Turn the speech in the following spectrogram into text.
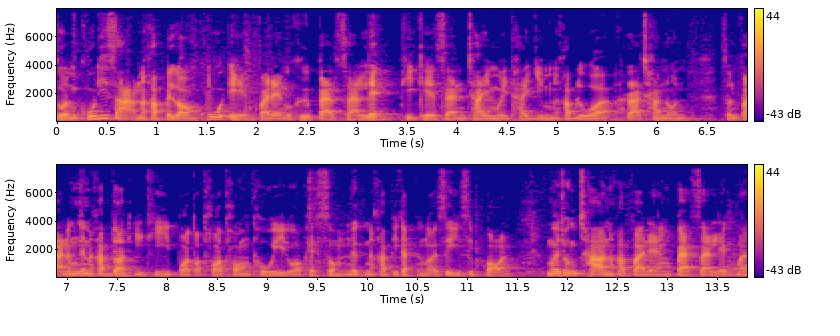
ส่วนคู่ที่ 3 นะครับ เป็นรองคู่เอกฝ่ายแดงก็คือ 8 แสนเล็ก PK แสนชัยมวยไทยยิมนะครับ หรือว่าราชานนท์ส่วนฝ่ายน้ำเงินนะครับ ยอด ET ปตททองทวี หรือว่าเพชรสมนึกนะครับ พิกัด 140 ปอนด์เมื่อช่วงเช้านะครับ ฝ่ายแดง 8 แสนเล็กมา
